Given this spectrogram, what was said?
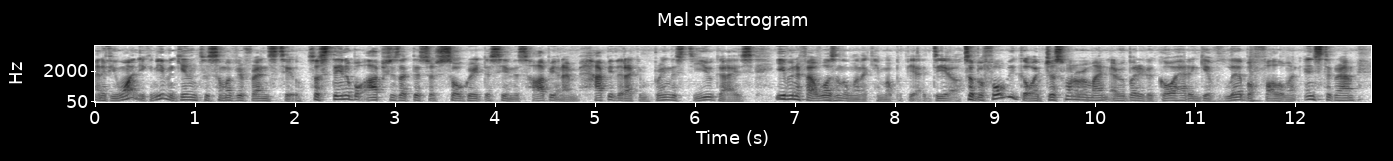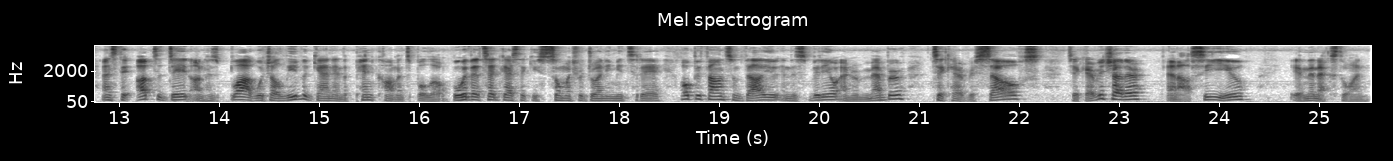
and if you want, you can even give them to some of your friends too. Sustainable options like this are so great to see in this hobby and I'm happy that I can bring this to you guys, even if I wasn't the one that came up with the idea. So before we go, I just want to remind everybody to go ahead and give Libb a follow on Instagram and stay up to date on his blog, which I'll leave again in the pinned comments below. But with that said, guys, thank you so much for joining me today. Hope you found some value in this video and remember, take care of yourselves, take care of each other, and I'll see you in the next one.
